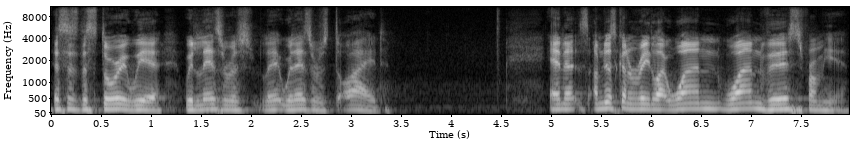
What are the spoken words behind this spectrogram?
This is the story where, where, Lazarus, where Lazarus died. And I'm just going to read like one, one verse from here.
